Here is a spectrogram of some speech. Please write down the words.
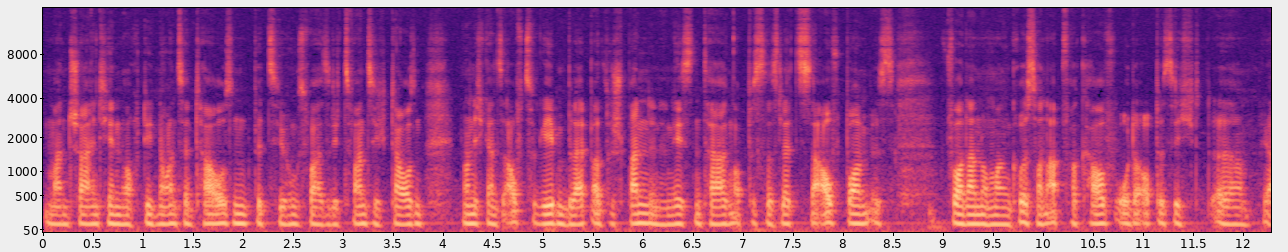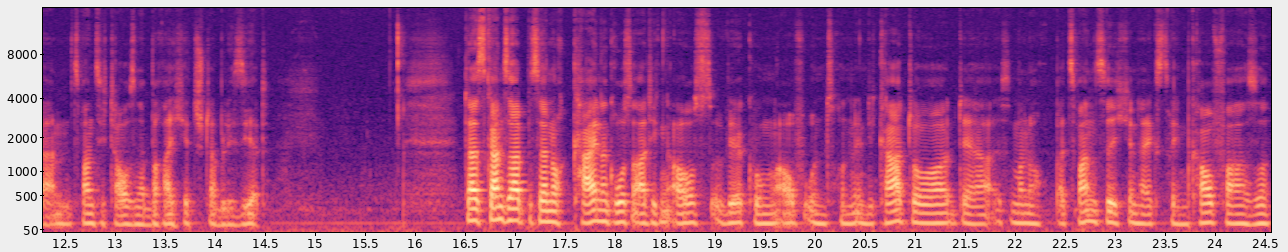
man scheint hier noch die 19.000 bzw. die 20.000 noch nicht ganz aufzugeben. Bleibt also spannend in den nächsten Tagen, ob es das letzte Aufbäumen ist, vor dann nochmal einen größeren Abverkauf oder ob es sich äh, ja, im 20.000er Bereich jetzt stabilisiert. Das Ganze hat bisher noch keine großartigen Auswirkungen auf unseren Indikator. Der ist immer noch bei 20 in der extremen Kaufphase.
